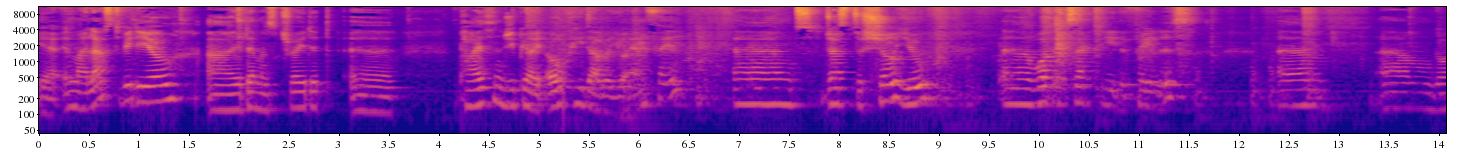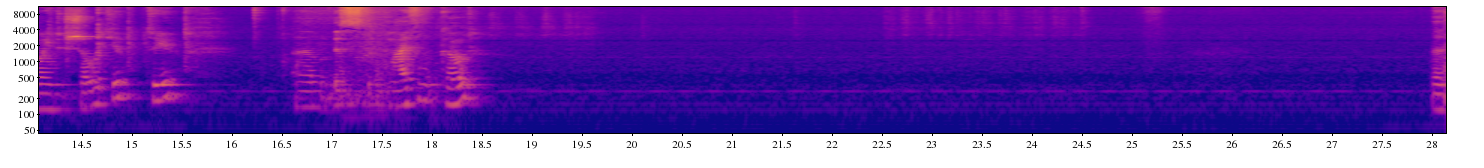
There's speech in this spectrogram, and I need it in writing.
Yeah, in my last video I demonstrated a Python GPIO PWM fail and just to show you uh, what exactly the fail is um, I'm going to show it you to you. Um, this is the Python code that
